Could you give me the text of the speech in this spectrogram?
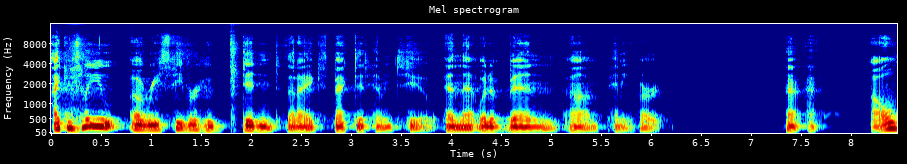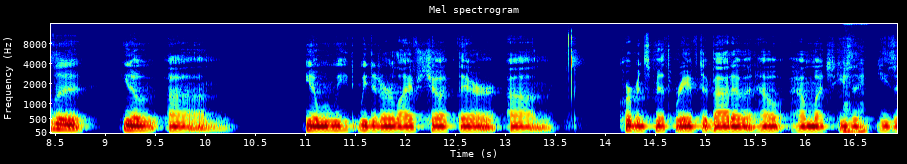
I can tell you a receiver who didn't that I expected him to, and that would have been um, Penny Hart. Uh, uh all the, you know, um, you know, when we we did our live show up there, um, Corbin Smith raved about him and how how much he's mm-hmm. he's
